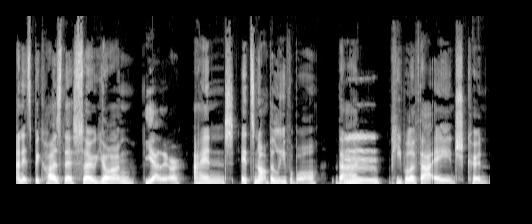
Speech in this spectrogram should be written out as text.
and it's because they're so young, Yeah, they are. and it's not believable that Mm. people of that age could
